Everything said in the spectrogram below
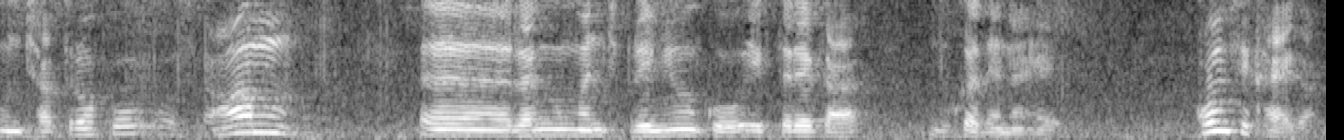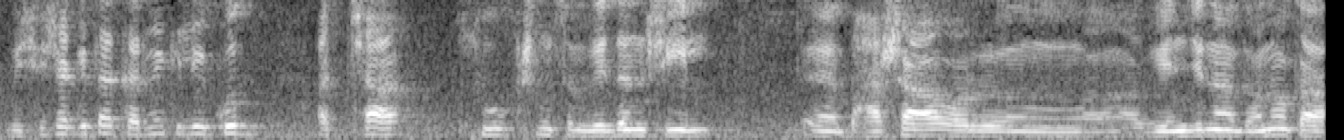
उन छात्रों को आम रंगमंच प्रेमियों को एक तरह का धोखा देना है। कौन सिखाएगा? विशेषज्ञता करने के लिए खुद अच्छा सूक्ष्म संवेदनशील भाषा और व्यंजना दोनों का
